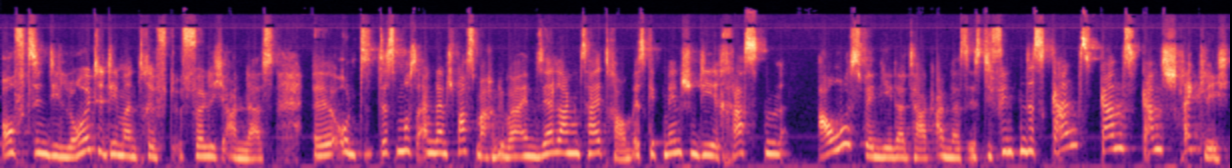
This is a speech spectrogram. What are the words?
oft sind die Leute, die man trifft, völlig anders. Äh, und das muss einem dann Spaß machen über einen sehr langen Zeitraum. Es gibt Menschen, die rasten aus, wenn jeder Tag anders ist. Die finden das ganz, ganz, ganz schrecklich.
